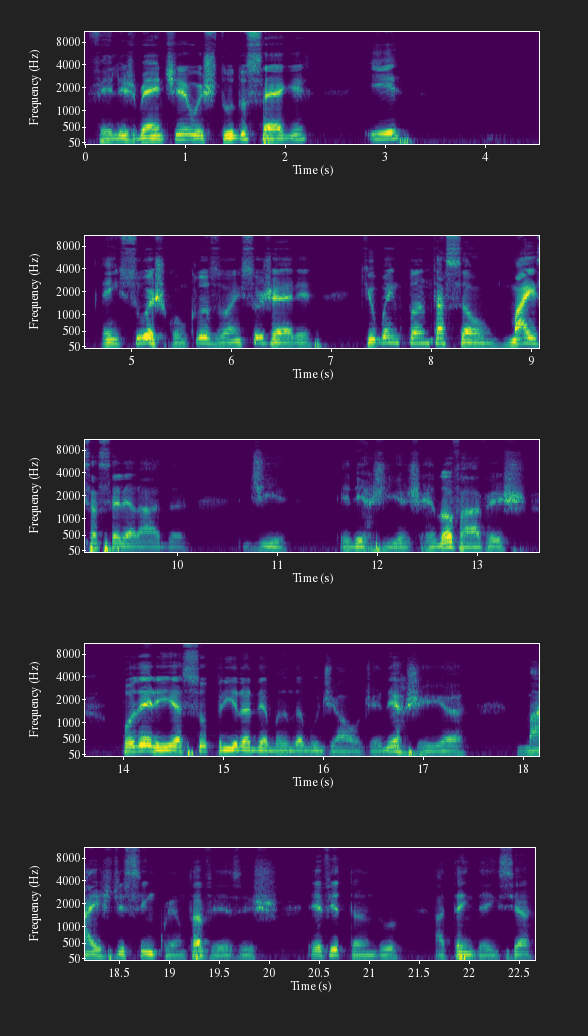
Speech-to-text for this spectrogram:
Felizmente, o estudo segue e, em suas conclusões, sugere que uma implantação mais acelerada de energias renováveis poderia suprir a demanda mundial de energia mais de 50 vezes, evitando a tendência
